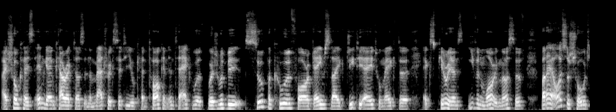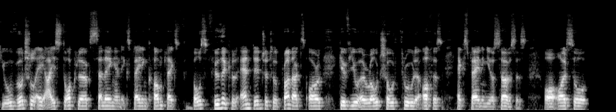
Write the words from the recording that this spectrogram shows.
I showcased in-game characters in the Matrix City you can talk and interact with, which would be super cool for games like GTA to make the experience even more immersive. But I also showed you virtual AI store clerks selling and explaining complex both physical and digital products or give you a roadshow through the office explaining your services or also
